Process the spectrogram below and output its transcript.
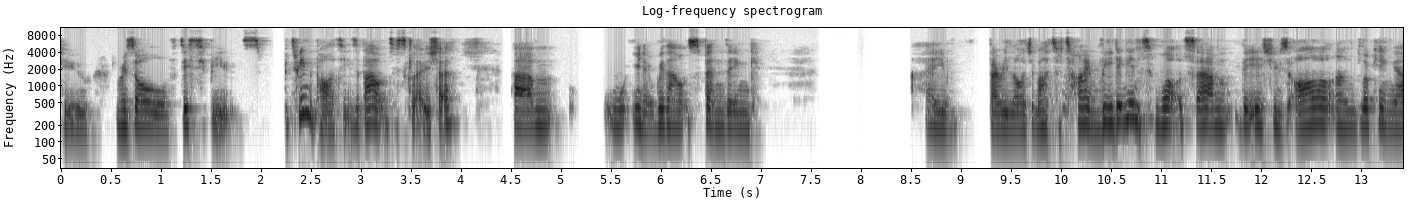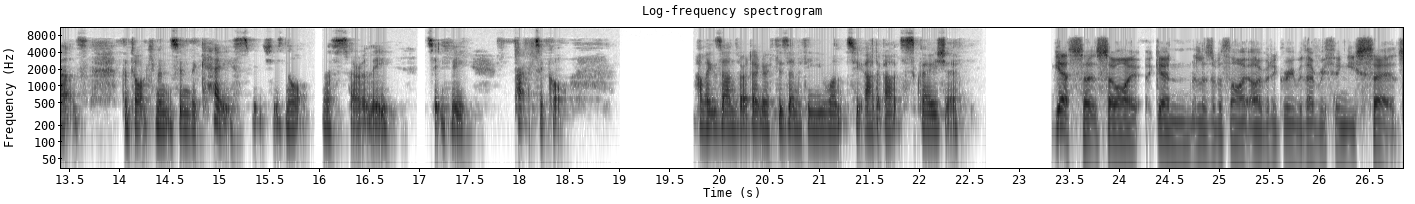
to resolve disputes between the parties about disclosure um, you know, without spending a very large amount of time reading into what um, the issues are and looking at the documents in the case, which is not necessarily particularly practical. Alexander, I don't know if there's anything you want to add about disclosure. Yes, so, so, I again, Elizabeth, I, I, would agree with everything you said.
